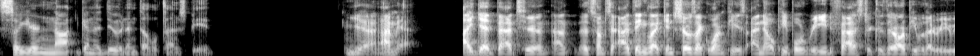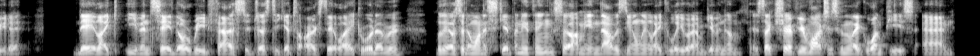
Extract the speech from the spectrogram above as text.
so you're not gonna do it in double time speed. Yeah, I mean, I get that too. Uh, That's what I'm saying. I think like in shows like One Piece, I know people read faster because there are people that reread it. They like even say they'll read faster just to get to arcs they like or whatever, but they also don't want to skip anything. So I mean, that was the only like leeway I'm giving them. It's like sure if you're watching something like One Piece and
